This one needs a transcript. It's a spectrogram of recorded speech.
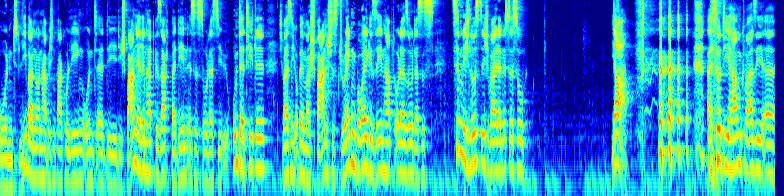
und Libanon habe ich ein paar Kollegen und äh, die, die Spanierin hat gesagt, bei denen ist es so, dass die Untertitel, ich weiß nicht, ob ihr mal spanisches Dragon Ball gesehen habt oder so, das ist ziemlich lustig, weil dann ist das so, ja. also die haben quasi, äh,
